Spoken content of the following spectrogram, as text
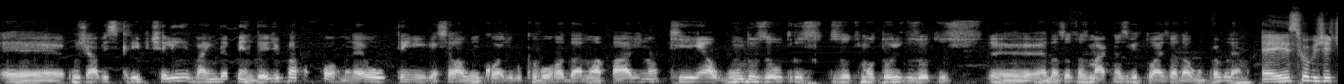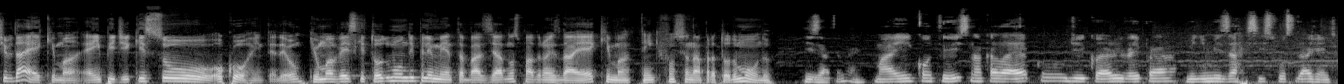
é, o JavaScript ele vai depender de plataforma, né? Ou tem, sei lá, algum código que eu vou rodar numa página que em algum dos outros, dos outros motores, dos outros, é, das outras máquinas virtuais vai dar algum problema. É esse o objetivo da ECMA, é impedir que isso ocorra, entendeu? Que uma vez que todo mundo implementa baseado nos padrões da ECMA, tem que funcionar para todo mundo. Exatamente. Mas enquanto isso, naquela época, o jQuery veio para minimizar esse esforço da gente.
